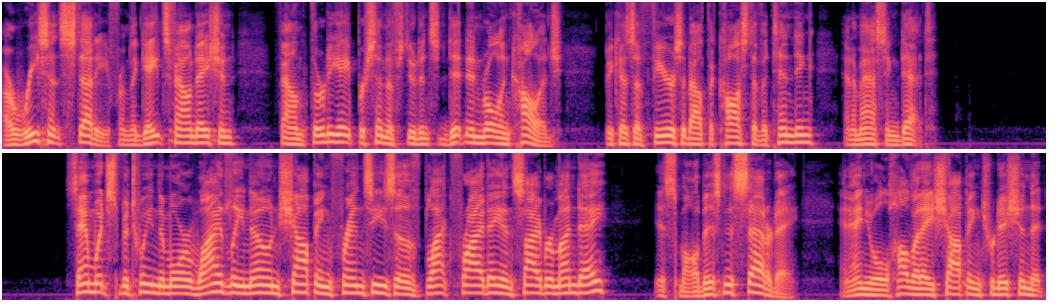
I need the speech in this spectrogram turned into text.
A recent study from the Gates Foundation found 38% of students didn't enroll in college because of fears about the cost of attending and amassing debt. Sandwiched between the more widely known shopping frenzies of Black Friday and Cyber Monday is Small Business Saturday, an annual holiday shopping tradition that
